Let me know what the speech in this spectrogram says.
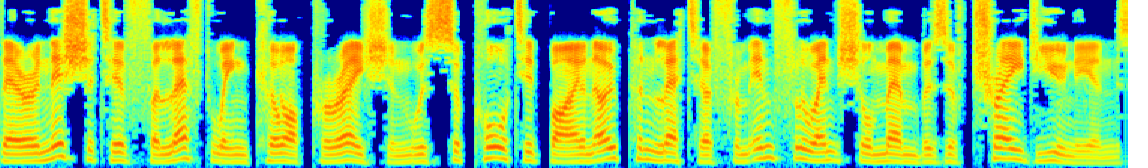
Their initiative for left-wing cooperation was supported by an open letter from influential members of trade unions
